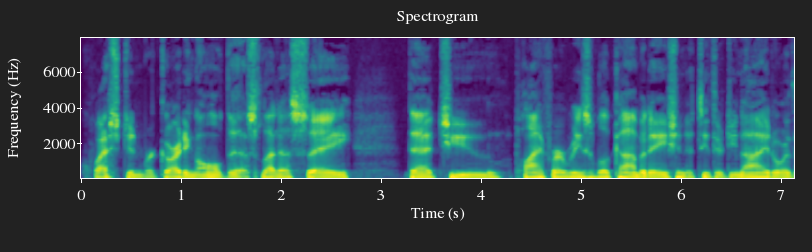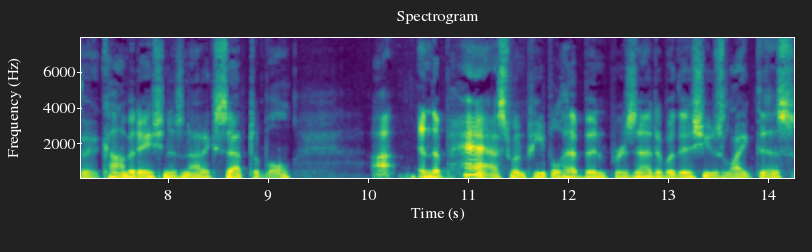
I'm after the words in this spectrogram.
question regarding all this. Let us say that you apply for a reasonable accommodation, it's either denied or the accommodation is not acceptable. Uh, in the past, when people have been presented with issues like this,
